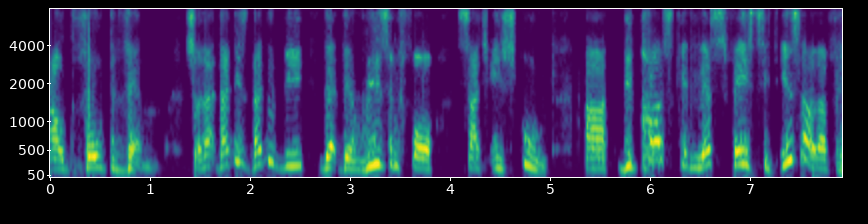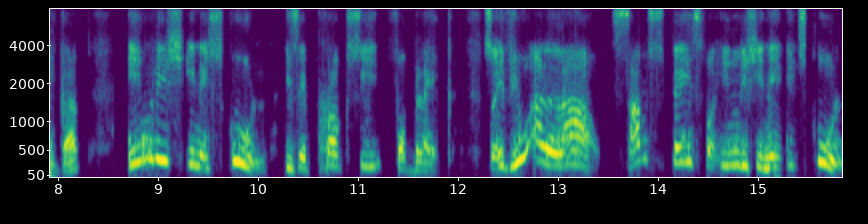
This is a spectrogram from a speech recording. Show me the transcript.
outvote them. So that, that is that would be the, the reason for such a school. Uh, because let's face it, in South Africa, English in a school is a proxy for black. So if you allow some space for English in a school,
